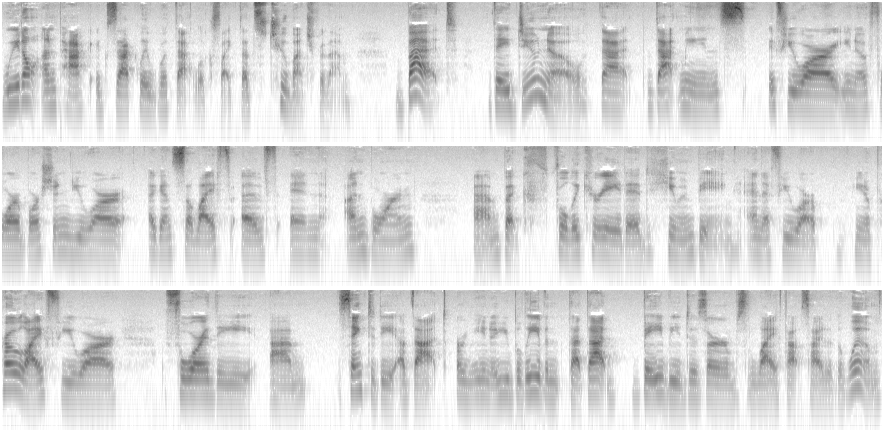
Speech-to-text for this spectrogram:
we don't unpack exactly what that looks like. That's too much for them. But they do know that that means if you are, you know, for abortion, you are against the life of an unborn um, but fully created human being. And if you are, you know, pro-life, you are for the um, sanctity of that, or you know, you believe in that that baby deserves life outside of the womb.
